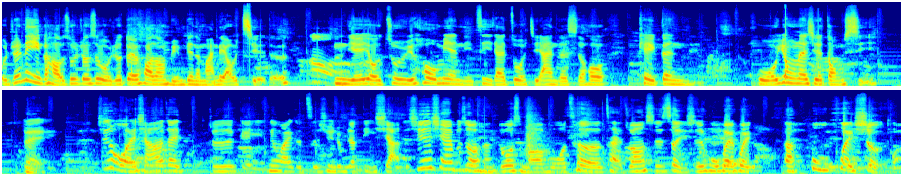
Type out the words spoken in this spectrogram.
我觉得另一个好处就是，我就对化妆品变得蛮了解的，嗯，也有助于后面你自己在做结案的时候，可以更活用那些东西。对，其实我也想要再就是给另外一个资讯，就比较地下的。其实现在不是有很多什么模特、彩妆师、摄影师互惠会呃互惠社团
